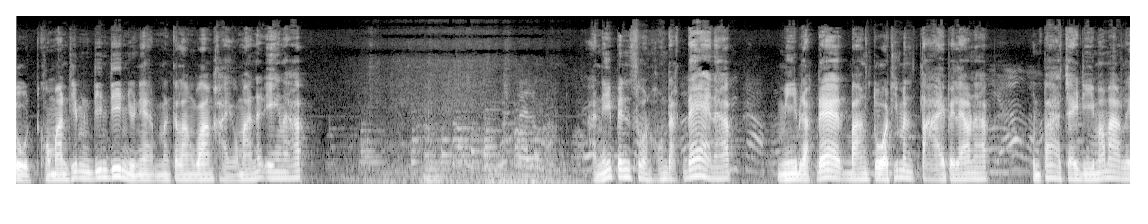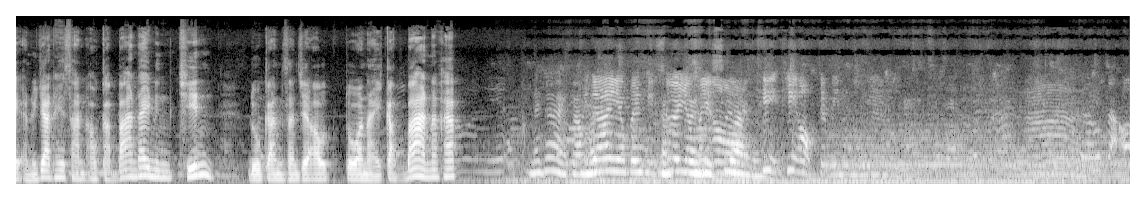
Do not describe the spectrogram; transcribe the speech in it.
ตูดของมันที่มันดิ้นๆอยู่เนี่ยมันกำลังวางไข่ออกมานั่นเองนะครับ อันนี้เป็นส่วนของดักแด้นะครับ มีดักแด้บางตัวที่มันตายไปแล้วนะครับ คุณป้าใจดีมากๆเลยอนุญาตให้ซันเอากลับบ้านได้หนึ่งชิ้น ดูกันซันจะเอาตัวไหนกลับบ้านนะครับ ไม่ได้ครับไม่ได้ยังเป็นผีเสื้อยังไม่เป็นผีอเสื้ออกที่ที่ออกจะมีนูไงอ่า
